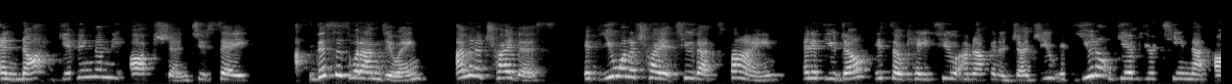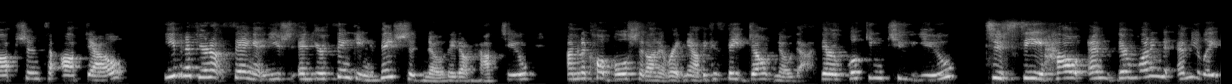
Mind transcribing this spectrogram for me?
and not giving them the option to say this is what i'm doing. I'm going to try this. If you want to try it too that's fine. And if you don't, it's okay too. I'm not going to judge you. If you don't give your team that option to opt out, even if you're not saying it and you sh- and you're thinking they should know they don't have to I'm going to call bullshit on it right now because they don't know that. They're looking to you to see how and they're wanting to emulate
